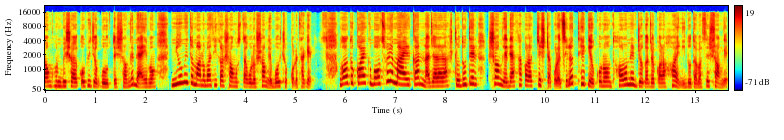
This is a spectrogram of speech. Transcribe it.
লঙ্ঘন বিষয়ক অভিযোগ গুরুত্বের সঙ্গে নেয় এবং নিয়মিত মানবাধিকার সংস্থাগুলোর সঙ্গে বৈঠক করে থাকে। গত কয়েক বছরে মায়ের কান্না, যারা রাষ্ট্রদূতের সঙ্গে দেখা করার চেষ্টা করেছিল, থেকেও কোনো ধরনের যোগাযোগ করা হয়নি দূতাবাসের সঙ্গে।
